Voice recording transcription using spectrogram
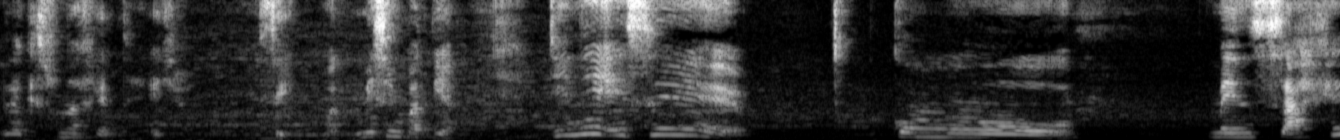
La que es una agente, ella. Sí, bueno, Mi Simpatía. Tiene ese como mensaje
